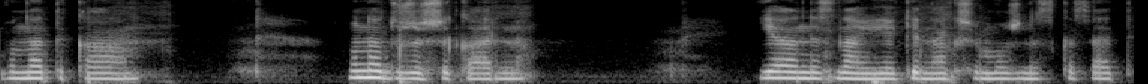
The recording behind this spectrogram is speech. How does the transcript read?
Вона така, вона дуже шикарна. Я не знаю, як інакше можна сказати.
